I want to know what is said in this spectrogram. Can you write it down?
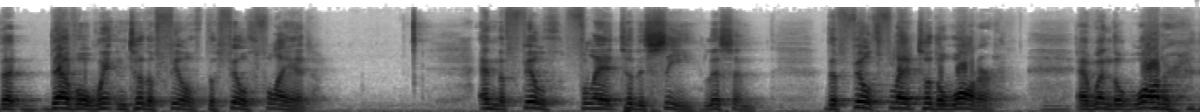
the devil went into the filth, the filth fled. And the filth fled to the sea. Listen, the filth fled to the water. And when the water,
